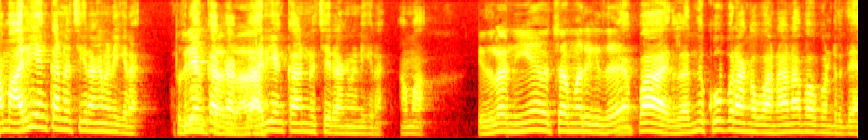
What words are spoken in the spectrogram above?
ஆமா அரியங்கான்னு வச்சுக்கிறாங்கன்னு நினைக்கிறேன். பிரியங்கா? அரியங்கான்னு வச்சுக்கிறாங்கன்னு நினைக்கிறேன். ஆமா. இதெல்லாம் நீயே வச்ச மாதிரி இருக்குது. ஏப்பா இதுல இருந்து கூப்பிடுறாங்கப்பா. நானாப்பா பண்றது?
